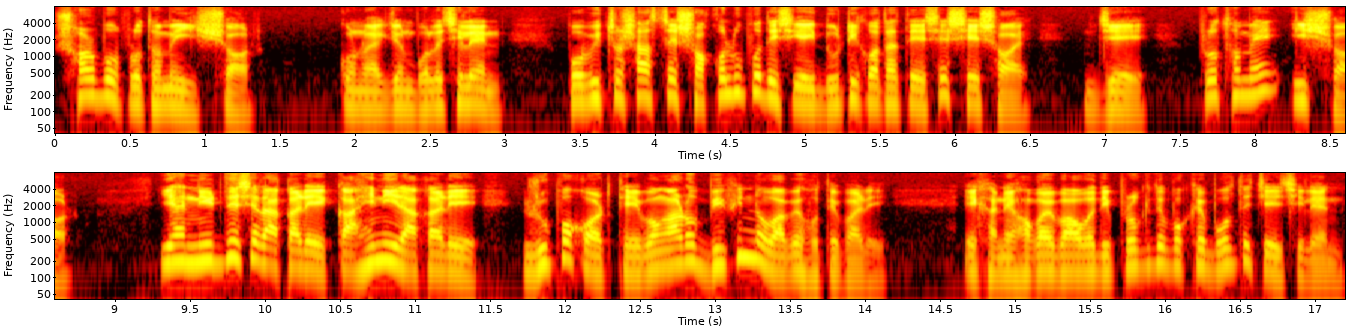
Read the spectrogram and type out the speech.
সর্বপ্রথমে ঈশ্বর। কোনো একজন বলেছিলেন, পবিত্র শাস্ত্রের সকল উপদেশই এই দুটি কথাতে এসে শেষ হয়, যে প্রথমে ঈশ্বর। ইহা নির্দেশের আকারে, কাহিনীর আকারে, রূপক অর্থে এবং আরও বিভিন্নভাবে হতে পারে। এখানে হগয় বাবাদি প্রকৃতপক্ষে বলতে চেয়েছিলেন,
